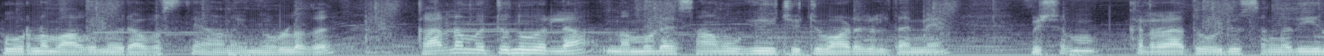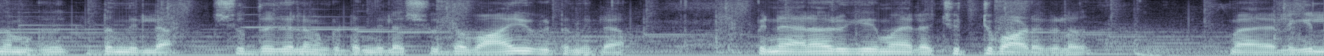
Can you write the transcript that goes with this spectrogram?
പൂർണമാകുന്ന ഒരവസ്ഥയാണ് ഇന്നുള്ളത്. കാരണം മറ്റൊന്നുമല്ല നമ്മുടെ സാമൂഹിക ചുറ്റുപാടുകൾ തന്നെ വിഷം കലരാത്ത ഒരു സംഗതിയും നമുക്ക് കിട്ടുന്നില്ല. ശുദ്ധജലം കിട്ടുന്നില്ല ശുദ്ധവായു കിട്ടുന്നില്ല. പിന്നെ അനാരോഗ്യമായ ചുറ്റുപാടുകൾ അല്ലെങ്കിൽ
